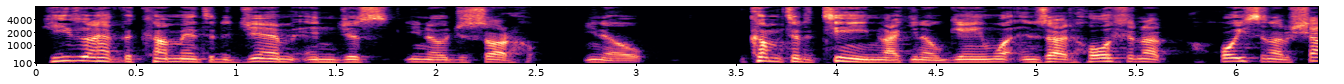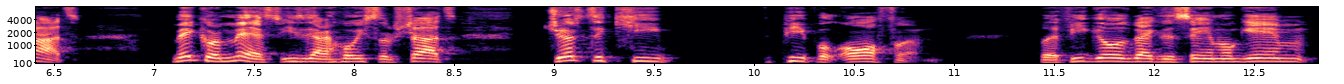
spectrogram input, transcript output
he's gonna have to come into the gym and just you know just start you know come to the team like you know game one and start hoisting up hoisting up shots, make or miss. He's got to hoist up shots just to keep the people off him. But if he goes back to the same old game,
